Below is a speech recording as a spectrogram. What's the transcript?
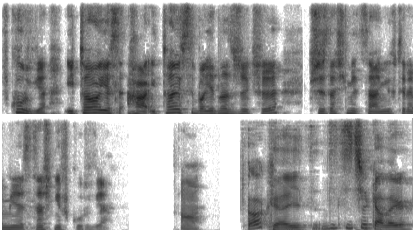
wkurwia. I to jest, aha, i to jest chyba jedna z rzeczy przy zaśmiecaniu, która mnie strasznie wkurwia. O. Okej, okay, to, to ciekawe.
